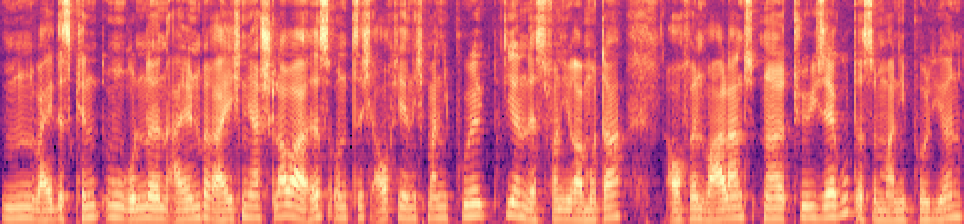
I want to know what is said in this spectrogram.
hm, weil das Kind im Grunde in allen Bereichen ja schlauer ist und sich auch hier nicht manipulieren lässt von ihrer Mutter, auch wenn Warland natürlich sehr gut ist im Manipulieren.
